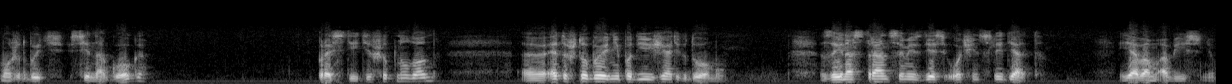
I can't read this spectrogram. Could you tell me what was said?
Может быть, синагога? «Простите», — шепнул он, «э, — «это чтобы не подъезжать к дому. За иностранцами здесь очень следят. Я вам объясню».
